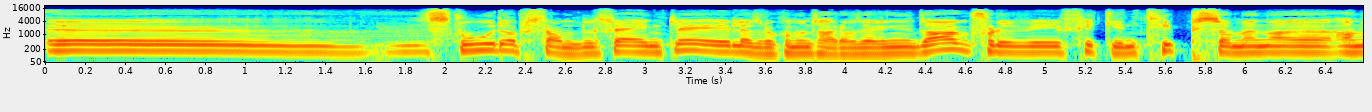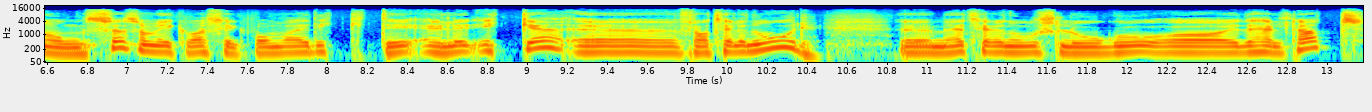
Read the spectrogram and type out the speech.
uh, stor oppstandelse egentlig i leder- og kommentaravdelingen i dag, fordi vi fikk inn tips om en uh, annonse som vi ikke var sikre på om var riktig eller ikke, fra Telenor. med Telenors logo og i det hele tatt.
